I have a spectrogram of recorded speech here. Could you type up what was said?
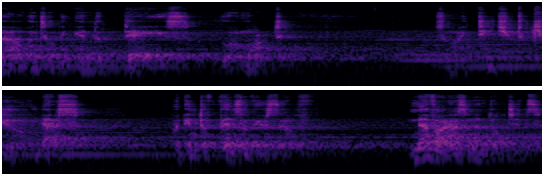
Now until the end of days, you are marked. So I teach you to kill, yes, but in defense of yourself. Never as an indulgence.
